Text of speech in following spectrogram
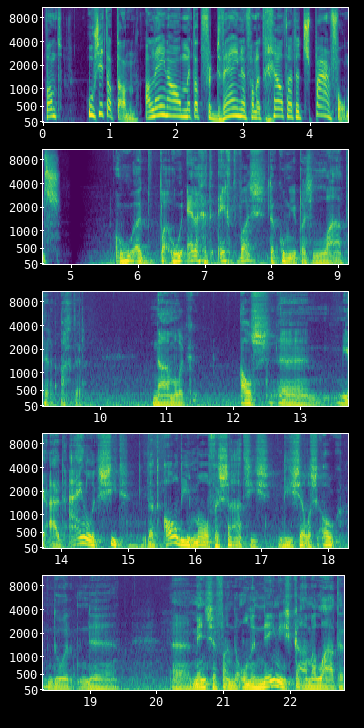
Want hoe zit dat dan? Alleen al met dat verdwijnen van het geld uit het spaarfonds. Hoe, het, hoe erg het echt was, daar kom je pas later achter. Namelijk als eh, je uiteindelijk ziet dat al die malversaties, die zelfs ook door de eh, mensen van de ondernemingskamer later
